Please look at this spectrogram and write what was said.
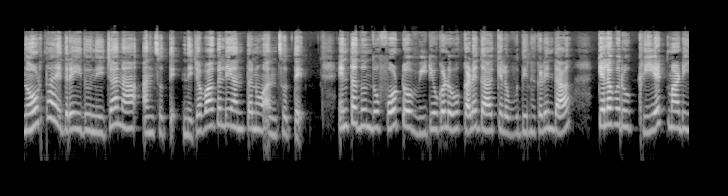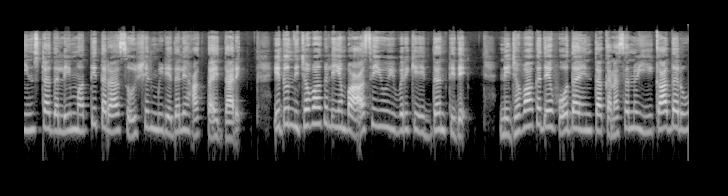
ನೋಡ್ತಾ ಇದ್ರೆ ಇದು ನಿಜಾನ ಅನಿಸುತ್ತೆ. ನಿಜವಾಗಲಿ ಅಂತನೂ ಅನಿಸುತ್ತೆ. ಇಂಥದೊಂದು ಫೋಟೋ ವಿಡಿಯೋಗಳು ಕಳೆದ ಕೆಲವು ದಿನಗಳಿಂದ ಕೆಲವರು ಕ್ರಿಯೇಟ್ ಮಾಡಿ ಇನ್ಸ್ಟಾದಲ್ಲಿ ಮತ್ತಿತರ ಸೋಷಿಯಲ್ ಮೀಡಿಯಾದಲ್ಲಿ ಹಾಕ್ತಾ ಇದ್ದಾರೆ. ಇದು ನಿಜವಾಗಲಿ ಎಂಬ ಆಸೆಯೂ ಇವರಿಗೆ ಇದ್ದಂತಿದೆ. ನಿಜವಾಗದೆ ಹೋದ ಇಂಥ ಕನಸನ್ನು ಈಗಾದರೂ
